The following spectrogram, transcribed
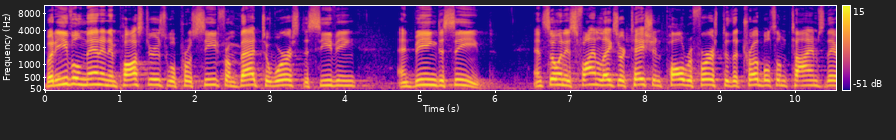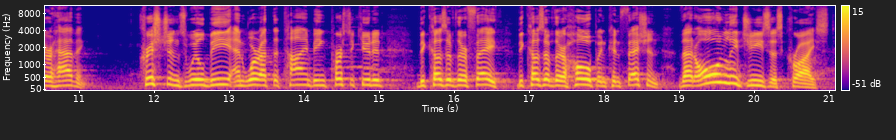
But evil men and impostors will proceed from bad to worse, deceiving and being deceived. And so in his final exhortation, Paul refers to the troublesome times they are having. Christians will be and were at the time being persecuted because of their faith, because of their hope and confession that only Jesus Christ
